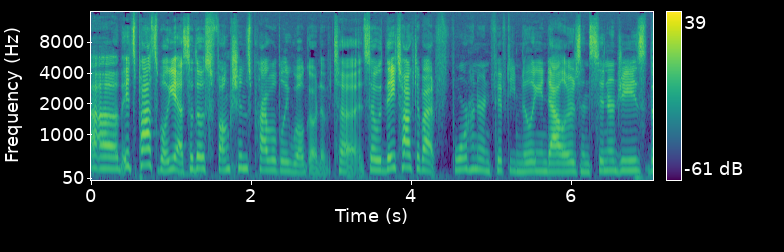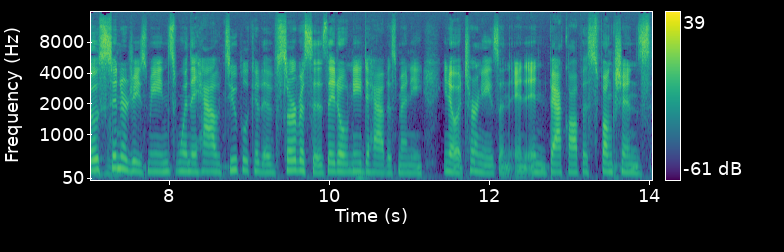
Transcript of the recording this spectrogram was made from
Uh, it's possible, yeah. So those functions probably will go to, to. So they talked about 450 million dollars in synergies. Those synergies means when they have duplicative services, they don't need to have as many, you know, attorneys and, and, and back office functions.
